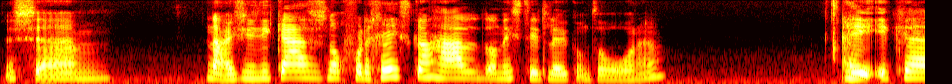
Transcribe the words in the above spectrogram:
Dus um, nou, als je die casus nog voor de geest kan halen, dan is dit leuk om te horen. hey, ik, uh,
